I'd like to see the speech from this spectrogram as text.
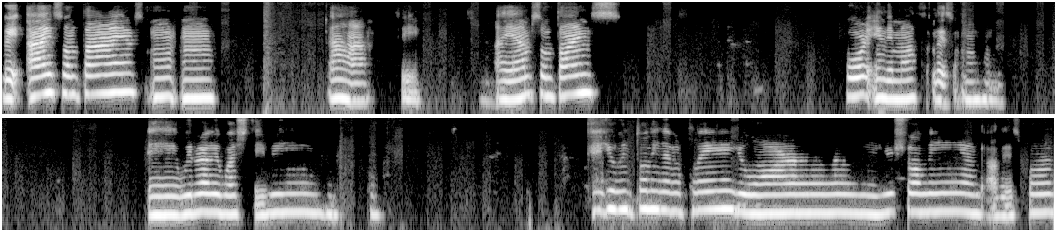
De I sometimes. mm, mm. Ajá, sí. I am sometimes. Four in the month lesson. ujú. Eh, we rather watch TV. Okay, you and Tony never play. You are usually at, the sport.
